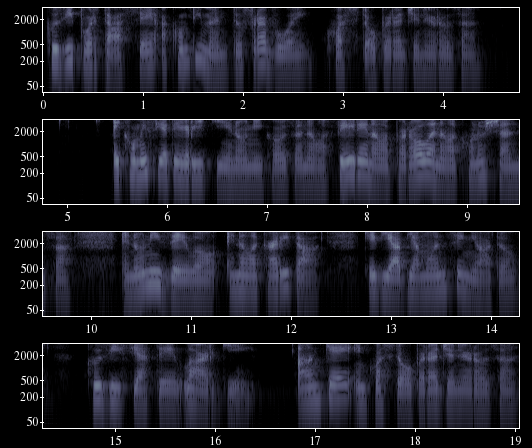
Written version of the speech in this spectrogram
così portasse a compimento fra voi quest'opera generosa. E come siete ricchi in ogni cosa, nella fede, nella parola, nella conoscenza, in ogni zelo e nella carità che vi abbiamo insegnato, così siate larghi anche in quest'opera generosa.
